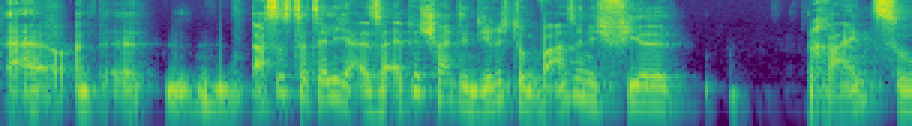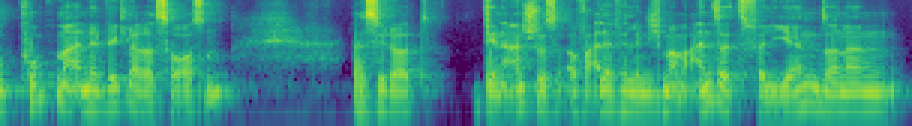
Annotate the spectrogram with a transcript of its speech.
äh, und äh, das ist tatsächlich, also Apple scheint in die Richtung wahnsinnig viel rein zu pumpen an Entwicklerressourcen, dass sie dort den Anschluss auf alle Fälle nicht mal am Ansatz verlieren, sondern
